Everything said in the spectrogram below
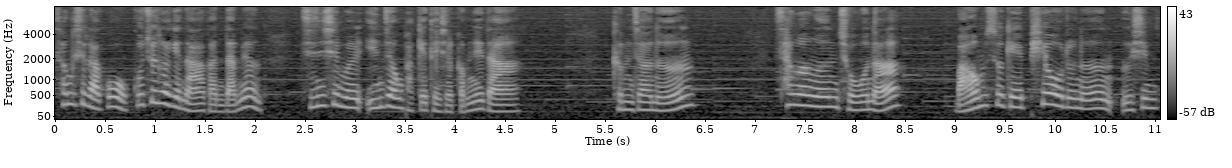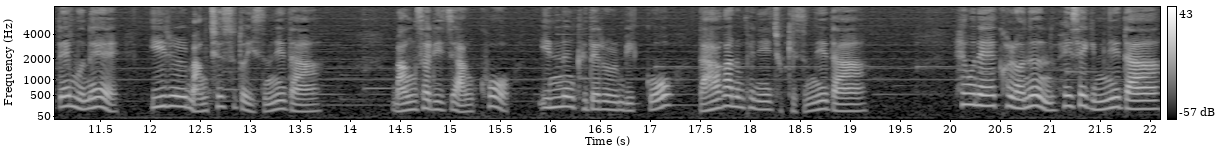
성실하고 꾸준하게 나아간다면 진심을 인정받게 되실 겁니다. 금전은 상황은 좋으나 마음속에 피어오르는 의심 때문에 일을 망칠 수도 있습니다. 망설이지 않고 있는 그대로를 믿고 나아가는 편이 좋겠습니다. 행운의 컬러는 회색입니다.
